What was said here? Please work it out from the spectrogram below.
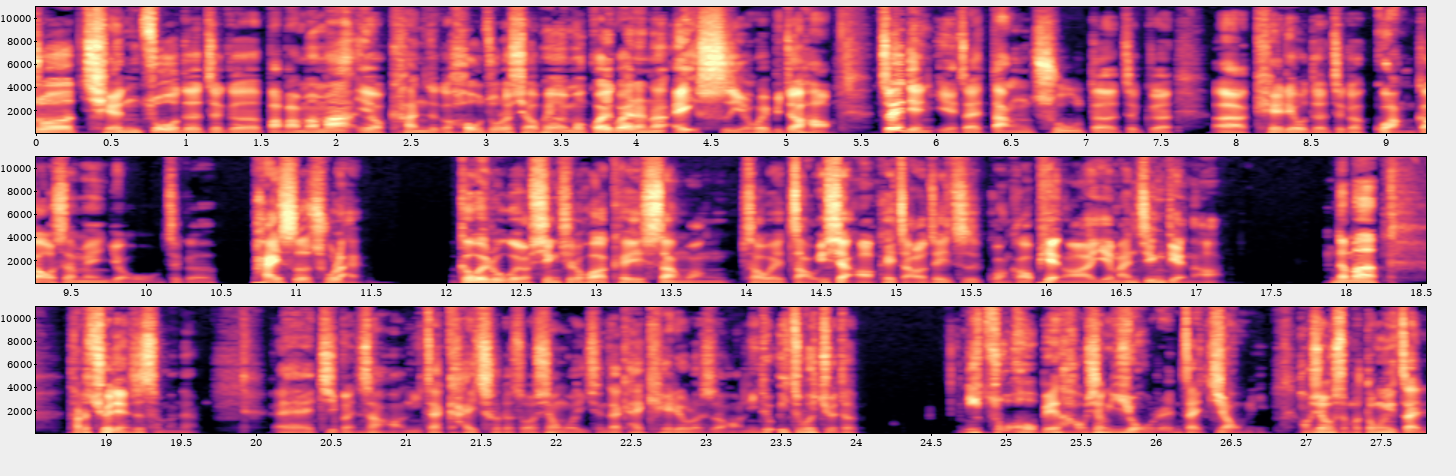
说前座的这个爸爸妈妈要看这个后座的小朋友有没有乖乖的呢？哎，视野会比较好。这一点也在当初的这个呃 K6 的这个广告上面有这个拍摄出来。各位如果有兴趣的话，可以上网稍微找一下啊，可以找到这一支广告片啊，也蛮经典的啊。那么它的缺点是什么呢？哎，基本上哈，你在开车的时候，像我以前在开 K6 的时候，你就一直会觉得。你左后边好像有人在叫你，好像有什么东西在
